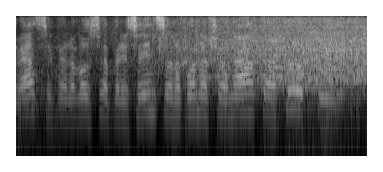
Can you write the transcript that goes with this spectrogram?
Grazie per la vostra presenza, una buona giornata a tutti.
